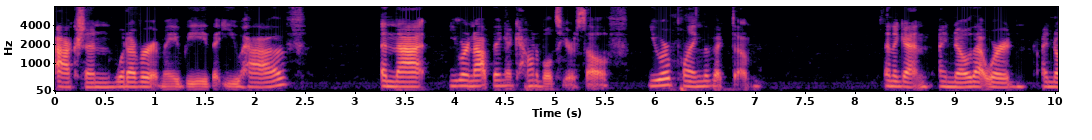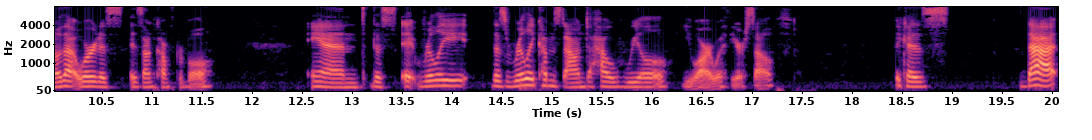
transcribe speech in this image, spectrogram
action, whatever it may be that you have, and that you are not being accountable to yourself. You are playing the victim. And again, I know that word. I know that word is is uncomfortable. And this it really this really comes down to how real you are with yourself. Because that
